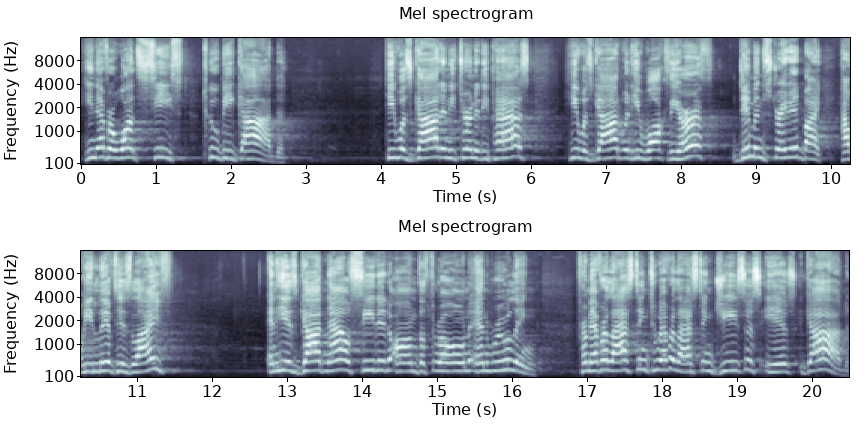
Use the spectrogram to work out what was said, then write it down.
He never once ceased to be God. He was God in eternity past. He was God when he walked the earth, demonstrated by how he lived his life. And he is God now seated on the throne and ruling. From everlasting to everlasting, Jesus is God.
